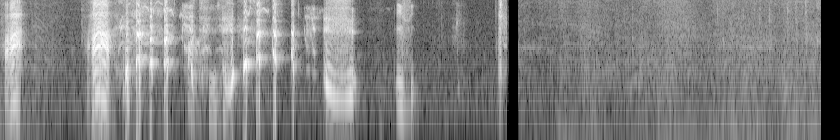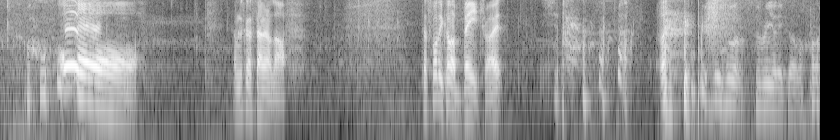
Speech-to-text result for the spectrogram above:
Haha! Haha! Fuck you. Easy. oh! I'm just gonna stand there and laugh. That's what you call a bait, right? this was really cool.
